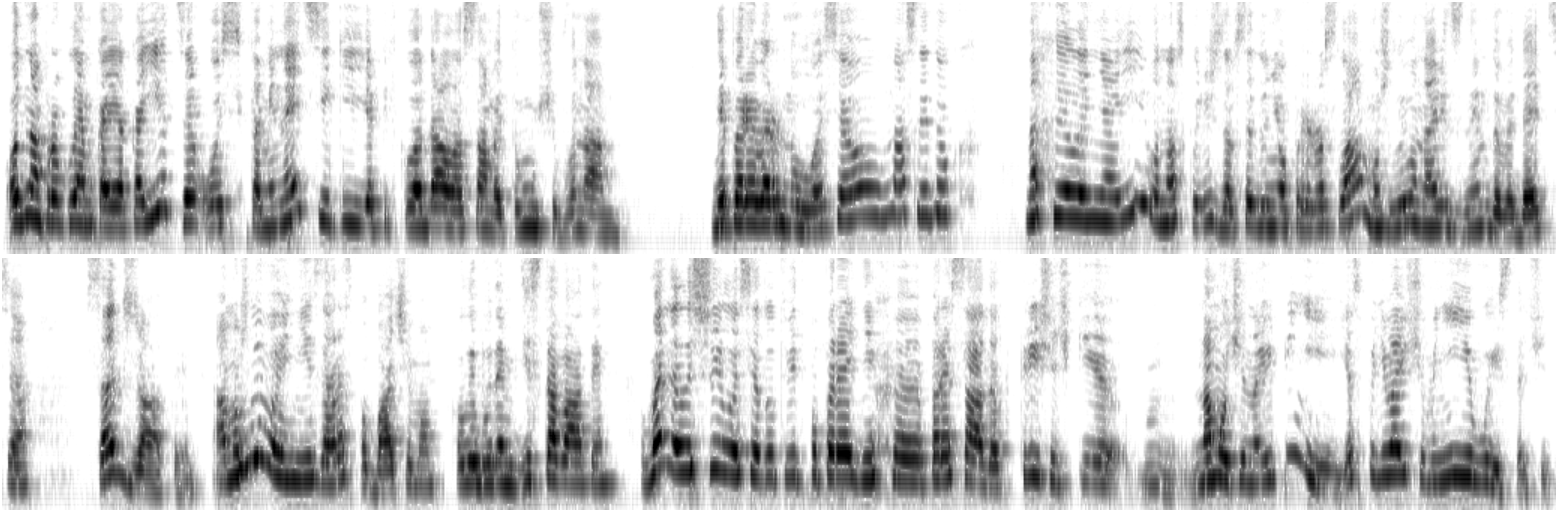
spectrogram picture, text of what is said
Одна проблемка, яка є, це ось камінець, який я підкладала саме тому, щоб вона не перевернулася внаслідок нахилення, і вона, скоріш за все, до нього приросла, можливо, навіть з ним доведеться саджати. А можливо, і ні, зараз побачимо, коли будемо діставати. В мене лишилося тут від попередніх е, пересадок трішечки намоченої пінії. Я сподіваюся, що мені її вистачить.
